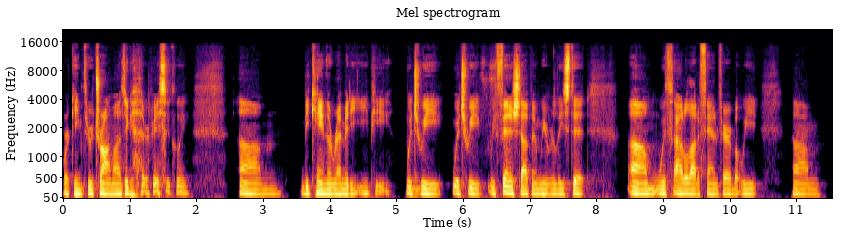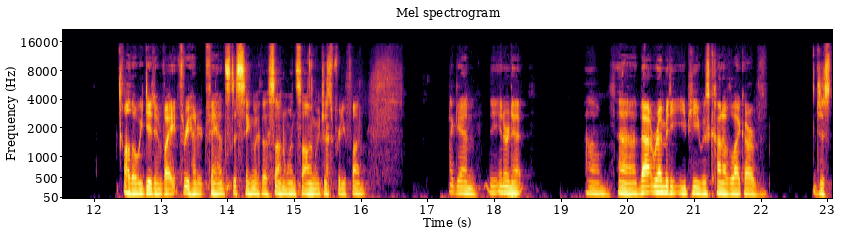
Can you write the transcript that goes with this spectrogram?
working through trauma together, basically, um, became the Remedy EP, which we which we we finished up and we released it um, without a lot of fanfare, but we. Um, although we did invite 300 fans to sing with us on one song, which is pretty fun. Again, the internet. Um, uh, that Remedy EP was kind of like our just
